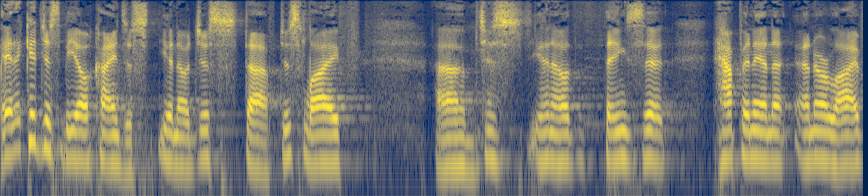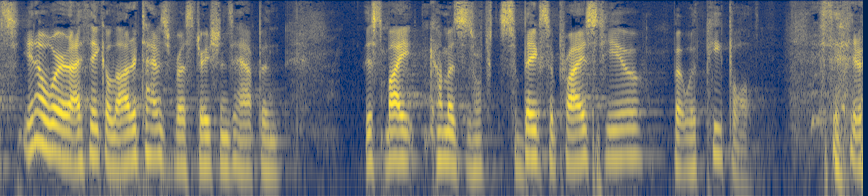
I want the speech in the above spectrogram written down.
and it could just be all kinds of you know just stuff just life um, just you know things that happen in, in our lives. You know where I think a lot of times frustrations happen? This might come as a big surprise to you, but with people. so,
